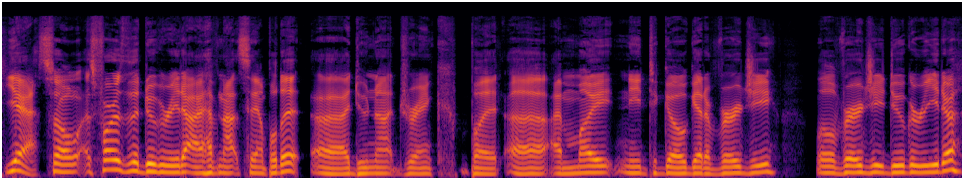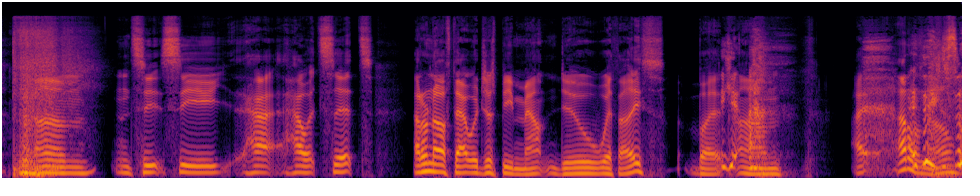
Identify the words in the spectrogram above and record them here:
yeah. So as far as the Dew Garita, I have not sampled it. Uh, I do not drink, but uh, I might need to go get a Virgie, little Virgie Dew Garita, um, and see see how how it sits. I don't know if that would just be Mountain Dew with ice, but Yeah. um. I, I i don't think know so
